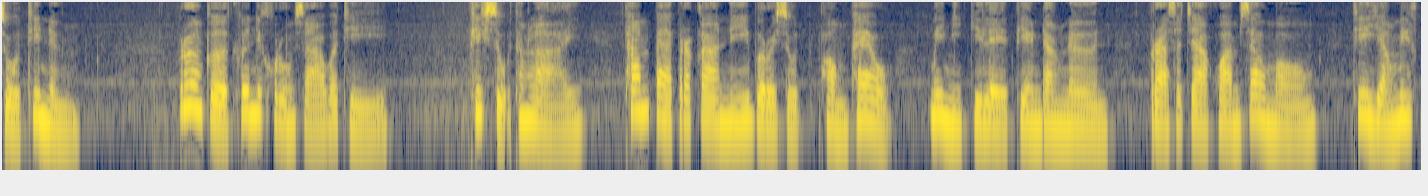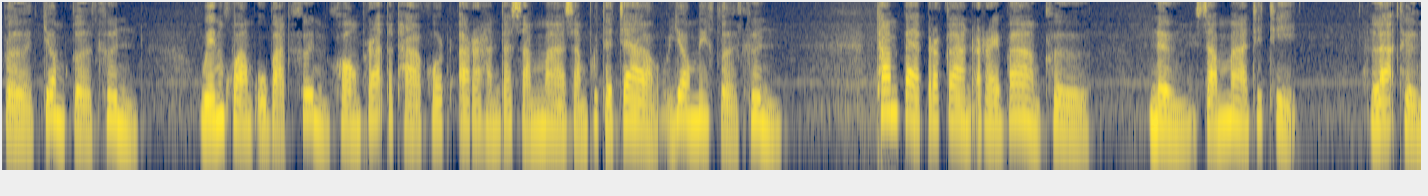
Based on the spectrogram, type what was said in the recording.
สูตรที่หนึ่ง เรื่องเกิดขึ้นที่กรุงสาวัตถี ภิกษุทั้งหลายทำแปดประการนี้บริสุทธิ์ผ่องแผ้ว ไม่มีกิเลสเพียงดังเนิน ปราศจากความเศร้าหมอง ที่ยังไม่เกิดย่อมเกิดขึ้น เว้นความอุบัติขึ้นของพระตถาคตอรหันตสัมมาสัมพุทธเจ้าย่อมไม่เกิดขึ้นทำแปดประการอะไรบ้างคือ 1. สัมมาทิฏฐิ ละถึง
